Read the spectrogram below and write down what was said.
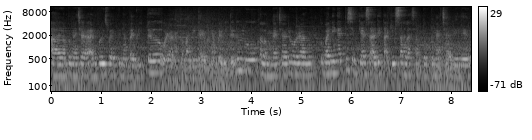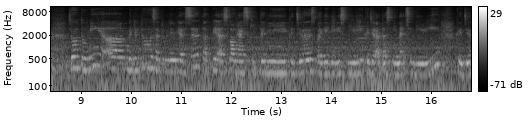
Uh, dalam pengacaraan pun sebagai penyampai berita orang akan bandingkan penyampai berita dulu. Kalau mengacara orang perbandingan tu sentiasa ada tak kisahlah siapa pengacara dia. So to me um, benda tu satu benda biasa. Tapi as long as kita ni kerja sebagai diri sendiri kerja atas minat sendiri kerja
